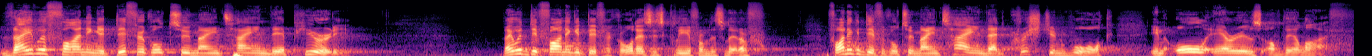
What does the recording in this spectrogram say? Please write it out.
they were finding it difficult to maintain their purity. They were finding it difficult, as is clear from this letter, finding it difficult to maintain that Christian walk in all areas of their life.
